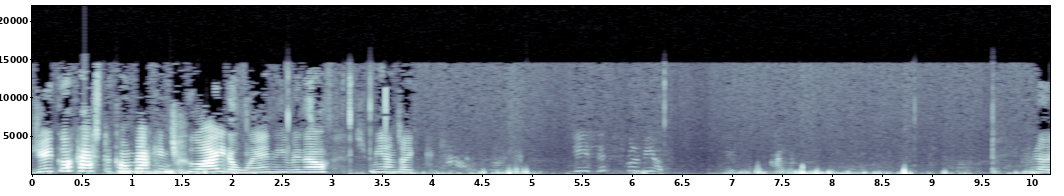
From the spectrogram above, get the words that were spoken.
Jacob has to come back and try to win, even though man's like, Geez, this is gonna be a. even though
